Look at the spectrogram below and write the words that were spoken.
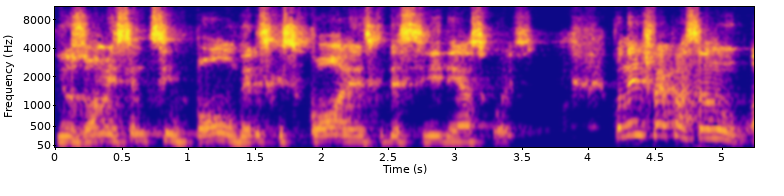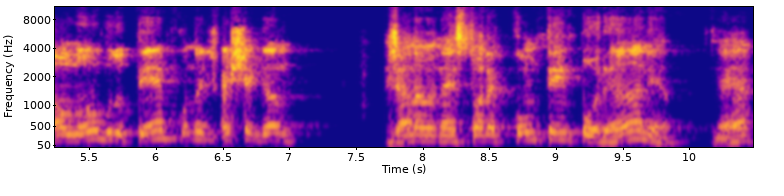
E os homens sempre se impondo, eles que escolhem, eles que decidem as coisas. Quando a gente vai passando ao longo do tempo, quando a gente vai chegando já na, na história contemporânea, né?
